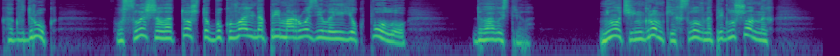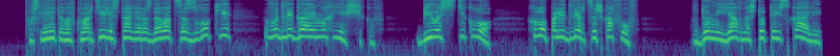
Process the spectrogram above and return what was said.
как вдруг услышала то, что буквально приморозило ее к полу. Два выстрела. Не очень громких, словно приглушенных. После этого в квартире стали раздаваться звуки выдвигаемых ящиков. Билось стекло, хлопали дверцы шкафов. В доме явно что-то искали.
